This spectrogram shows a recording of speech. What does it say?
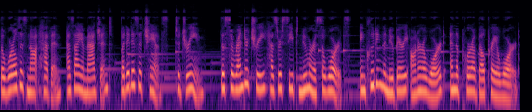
the world is not heaven, as I imagined, but it is a chance to dream. The Surrender Tree has received numerous awards, including the Newbery Honor Award and the Pura Belpré Award,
